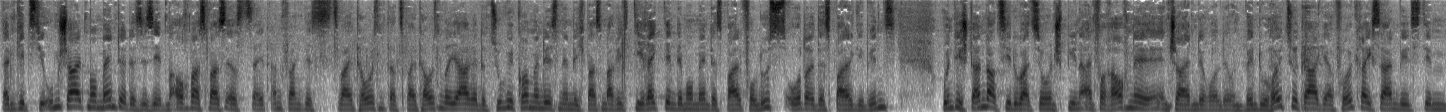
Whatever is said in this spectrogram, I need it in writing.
Dann gibt's die Umschaltmomente. Das ist eben auch was, was erst seit Anfang des 2000, der 2000er Jahre dazugekommen ist. Nämlich, was mache ich direkt in dem Moment des Ballverlusts oder des Ballgewinns. Und die Standardsituationen spielen einfach auch eine entscheidende Rolle. Und wenn du heutzutage erfolgreich sein willst im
